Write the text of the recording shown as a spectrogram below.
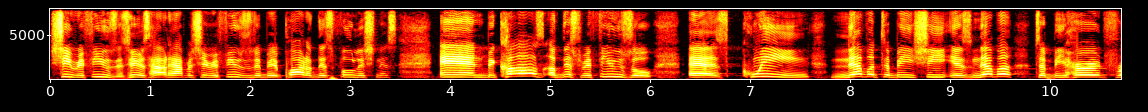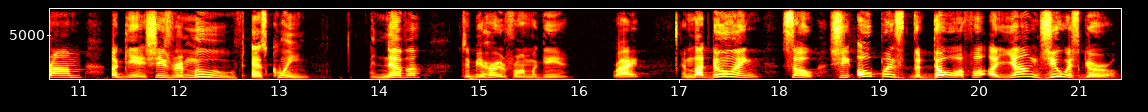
She refuses. Here's how it happens she refuses to be a part of this foolishness. And because of this refusal, as queen, never to be, she is never to be heard from again. She's removed as queen and never to be heard from again, right? And by doing so, she opens the door for a young Jewish girl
